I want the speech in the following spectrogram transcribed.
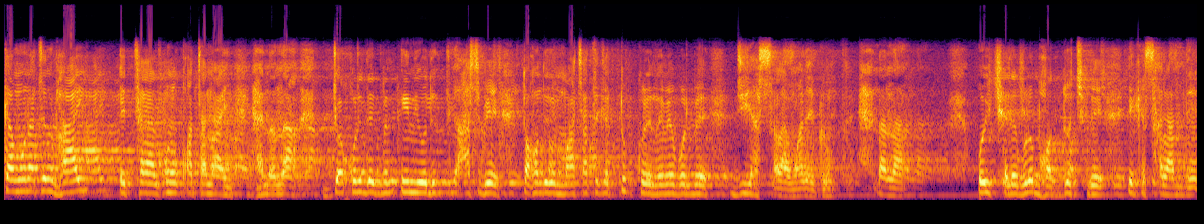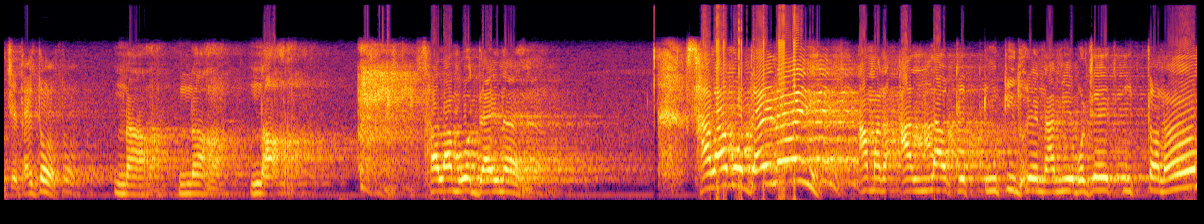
কেমন আছেন ভাই? এছাড়া আর কোনো কথা নাই। হ্যাঁ না যখনই দেখবেন ইনি ওদিক থেকে আসবে, তখন দেখবেন মাচা থেকে টুক করে নেমে বলবে, জি, আসসালাম আলাইকুম। হ্যাঁ না, ওই ছেলেগুলো ভদ্র ছেলে, একে সালাম দিয়েছে, তাই তো? না না না। সালাম ও দেয় নাই। সালামও দেয় নাই। আমার আল্লাহকে টুটি ধরে নামিয়ে বলছে কুত্তা নাম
